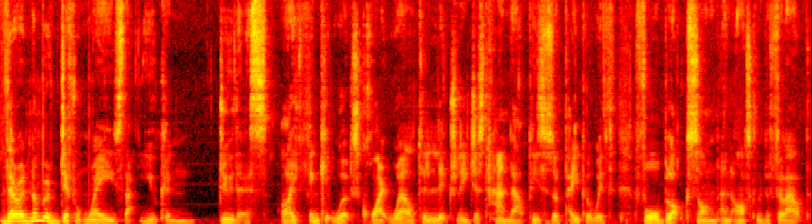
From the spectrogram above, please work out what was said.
There are a number of different ways that you can do this, I think it works quite well to literally just hand out pieces of paper with four blocks on and ask them to fill out,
